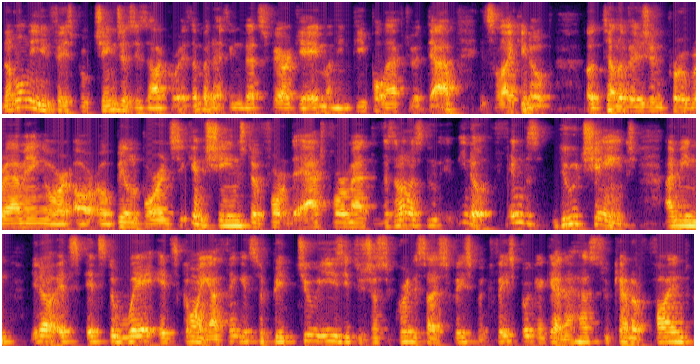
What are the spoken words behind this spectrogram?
not only Facebook changes its algorithm, but I think that's fair game. I mean, people have to adapt. It's like you know television programming or, or, or, billboards. You can change the for, the ad format. There's a lot of you know things do change. I mean, you know, it's it's the way it's going. I think it's a bit too easy to just criticize Facebook. Facebook again has to kind of find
